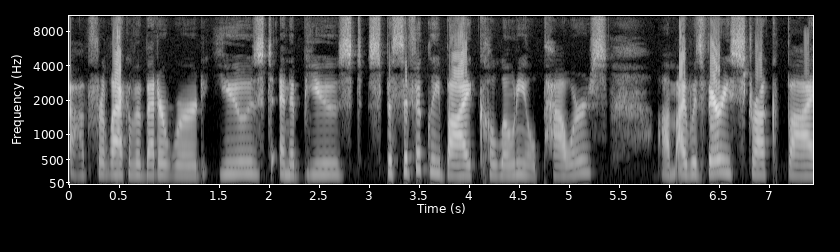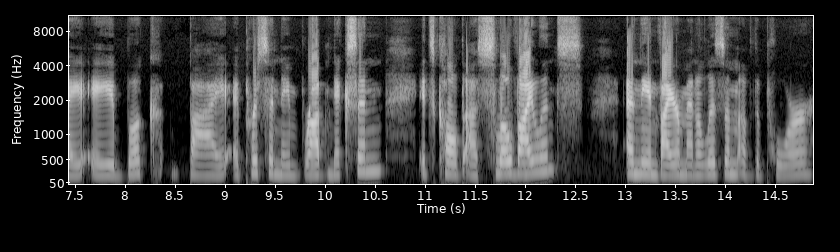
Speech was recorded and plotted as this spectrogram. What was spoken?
uh, for lack of a better word, used and abused specifically by colonial powers. Um, I was very struck by a book by a person named Rob Nixon. It's called uh, Slow Violence and the Environmentalism of the Poor.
